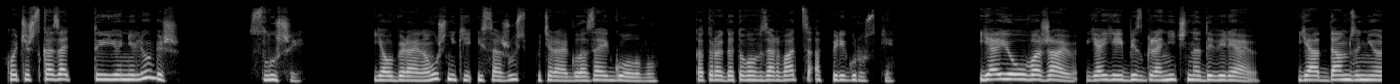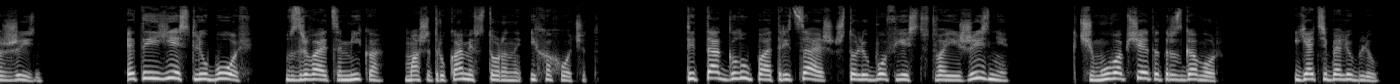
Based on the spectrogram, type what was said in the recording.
Хочешь сказать, ты ее не любишь? Слушай. Я убираю наушники и сажусь, потирая глаза и голову, которая готова взорваться от перегрузки. Я ее уважаю, я ей безгранично доверяю. Я отдам за нее жизнь. Это и есть любовь! Взрывается Мика, машет руками в стороны и хохочет. Ты так глупо отрицаешь, что любовь есть в твоей жизни. К чему вообще этот разговор? Я тебя люблю.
